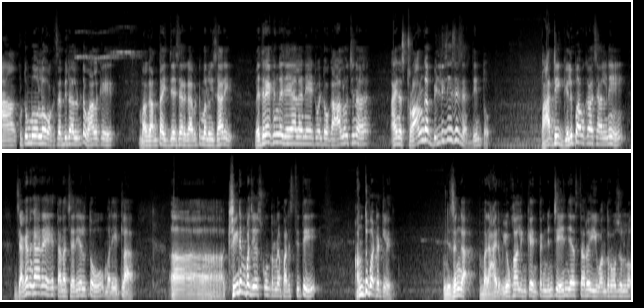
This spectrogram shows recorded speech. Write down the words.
ఆ- కుటుంబంలో ఒక సభ్యురాలు ఉంటే వాళ్ళకి మాకు అంతా ఇది చేశారు కాబట్టి మనం ఈసారి వ్యతిరేకంగా చేయాలనేటువంటి ఒక ఆలోచన ఆయన స్ట్రాంగ్గా బిల్డ్ చేసేసారు దీంతో. పార్టీ గెలుపు అవకాశాలని జగన్ గారే తన చర్యలతో మరి ఇట్లా క్షీణింపజేసుకుంటున్న పరిస్థితి అంతుపట్టట్లేదు. నిజంగా మరి ఆయన వ్యూహాలు ఇంకా ఇంతకు మించి ఏం చేస్తారో ఈ వంద రోజుల్లో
